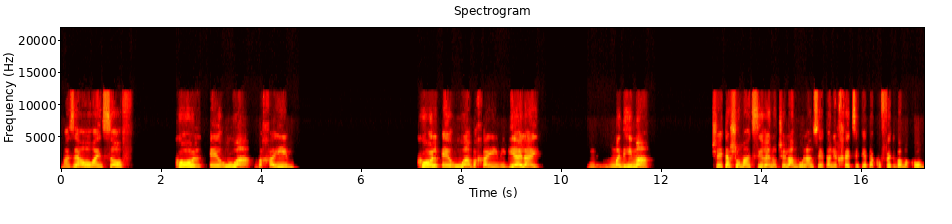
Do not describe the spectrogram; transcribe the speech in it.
מה זה האור האינסוף? כל אירוע בחיים. כל אירוע בחיים. הגיעה אליי מדהימה, שהייתה שומעת סירנות של אמבולנס, היא הייתה נלחצת, היא הייתה קופאת במקום.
